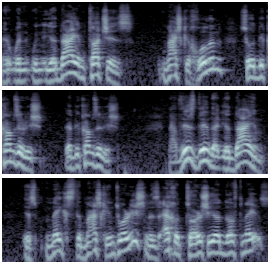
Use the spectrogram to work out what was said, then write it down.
That when when yadayim touches mashke chulin, so it becomes a rishon. That becomes a rishon. Now this din that yadayim is makes the mashke into a rishon is echot tor sheyadov tmeis.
